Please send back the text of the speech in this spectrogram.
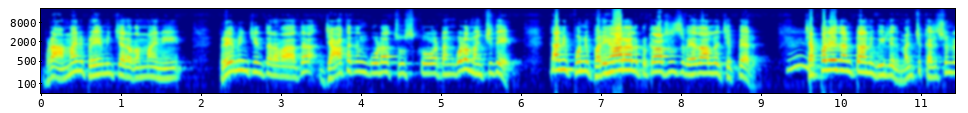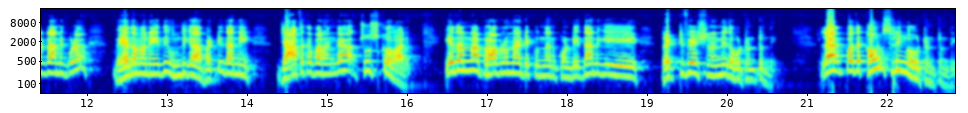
ఇప్పుడు ఆ అమ్మాయిని ప్రేమించారు ఒక అమ్మాయిని. ప్రేమించిన తర్వాత జాతకం కూడా చూసుకోవటం కూడా మంచిదే. దానికి కొన్ని పరిహారాలు ప్రికాషన్స్ వేదాల్లో చెప్పారు. చెప్పలేదంటానికి వీల్లేదు. మంచి కలిసి ఉండటానికి కూడా వేదం అనేది ఉంది కాబట్టి దాన్ని జాతకపరంగా చూసుకోవాలి. ఏదన్నా ప్రాబ్లమాటిక్ ఉందనుకోండి దానికి రెక్టిఫికేషన్ అనేది ఒకటి ఉంటుంది. లేకపోతే కౌన్సిలింగ్ ఒకటి ఉంటుంది.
